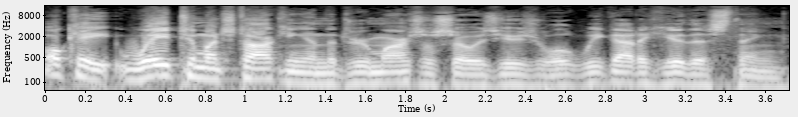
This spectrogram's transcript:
Okay, way too much talking on the Drew Marshall show as usual. We got to hear this thing,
